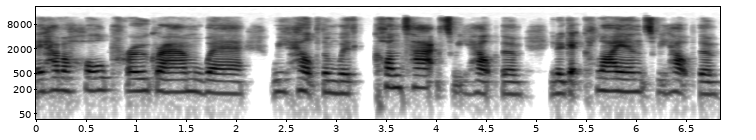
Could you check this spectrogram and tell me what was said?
They have a whole program where we help them with contacts, we help them, you know, get clients, we help them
